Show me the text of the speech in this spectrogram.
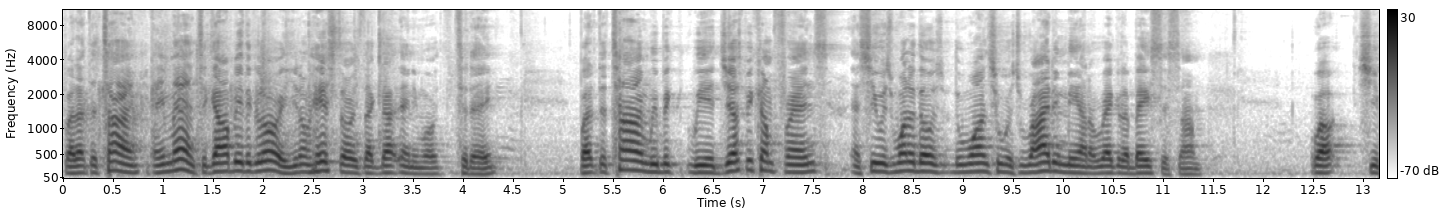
But at the time, amen, to God be the glory. You don't hear stories like that anymore today. But at the time, we, be, we had just become friends, and she was one of those, the ones who was riding me on a regular basis. Um, well, she,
